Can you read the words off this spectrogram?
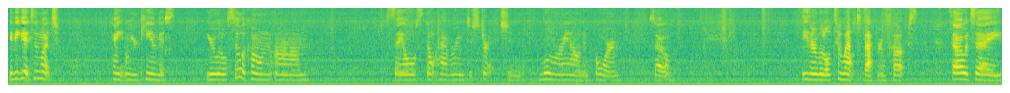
if you get too much paint on your canvas, your little silicone um, sails don't have room to stretch and move around and form. So these are little two ounce bathroom cups. So I would say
